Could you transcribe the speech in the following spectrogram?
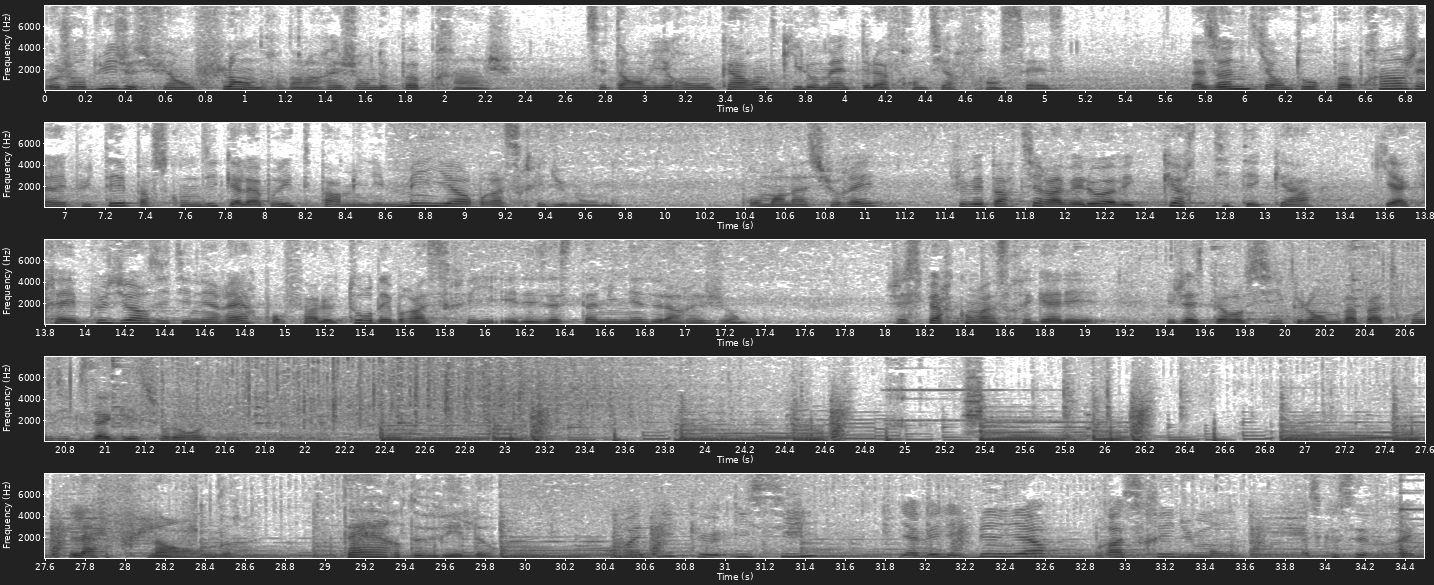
Aujourd'hui, je suis en Flandre, dans la région de Poperinge. C'est à environ 40 km de la frontière française. La zone qui entoure Poperinge est réputée parce qu'on dit qu'elle abrite parmi les meilleures brasseries du monde. Pour m'en assurer, je vais partir à vélo avec Kurt Titeka, qui a créé plusieurs itinéraires pour faire le tour des brasseries et des estaminets de la région. J'espère qu'on va se régaler et j'espère aussi que l'on ne va pas trop zigzaguer sur le retour. La Flandre, terre de vélo. On m'a dit qu'ici, il y avait les meilleures brasseries du monde. Est-ce que c'est vrai?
